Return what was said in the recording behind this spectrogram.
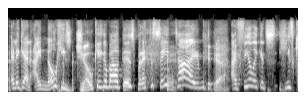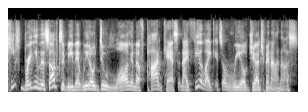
And again, I know he's joking about this, but at the same time, yeah. I feel like it's he keeps bringing this up to me that we don't do long enough podcasts, and I feel like it's a real judgment on us.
